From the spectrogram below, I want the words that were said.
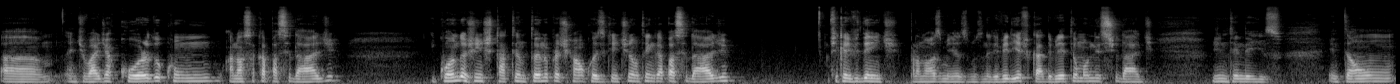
uh, a gente vai de acordo com a nossa capacidade e quando a gente está tentando praticar uma coisa que a gente não tem capacidade, fica evidente para nós mesmos, né? Deveria ficar, deveria ter uma honestidade de entender isso. Então,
